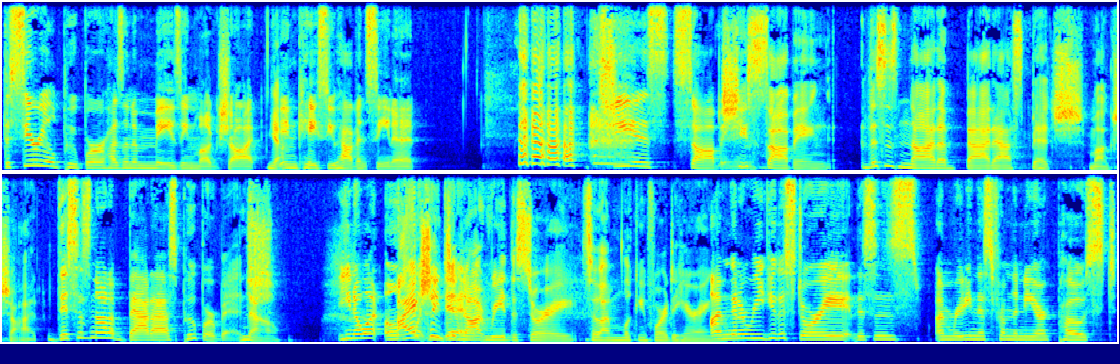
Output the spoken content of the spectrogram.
the serial pooper has an amazing mugshot. Yeah. In case you haven't seen it, she is sobbing. She's sobbing. This is not a badass bitch mugshot. this is not a badass pooper bitch. No. You know what? Own I actually you did. not read the story, so I'm looking forward to hearing. I'm going to read you the story. This is, I'm reading this from the New York Post.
